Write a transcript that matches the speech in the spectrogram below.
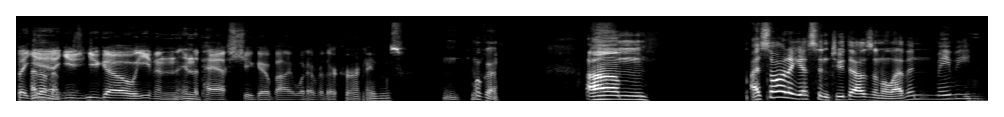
But yeah, you you go even in the past, you go by whatever their current name is. mm, okay. Um, I saw it, I guess, in 2011, maybe. Mhm.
